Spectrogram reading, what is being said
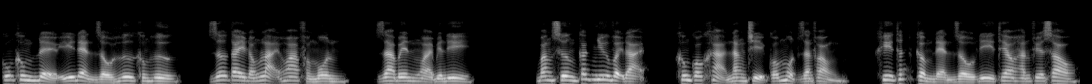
cũng không để ý đèn dầu hư không hư, giơ tay đóng lại hoa phòng môn, ra bên ngoài biên đi. Băng xương cắt như vậy đại, không có khả năng chỉ có một gian phòng, khi thất cầm đèn dầu đi theo hắn phía sau,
